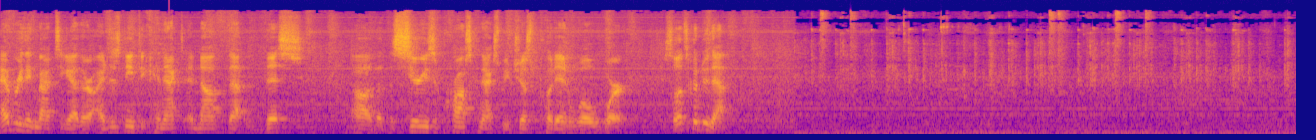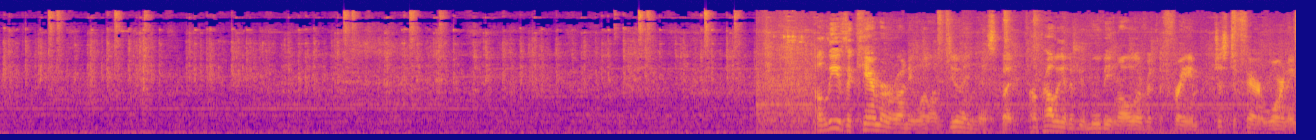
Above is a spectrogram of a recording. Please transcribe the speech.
everything back together. I just need to connect enough that this, uh, that the series of cross connects we just put in will work. So let's go do that. I'll leave the camera running while I'm doing this, but I'm probably going to be moving all over the frame. Just a fair warning.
